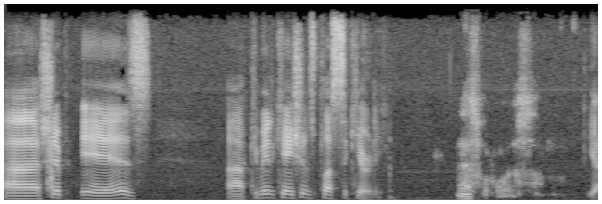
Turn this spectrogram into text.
Uh, ship is uh, communications plus security. That's what it was. Yeah.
